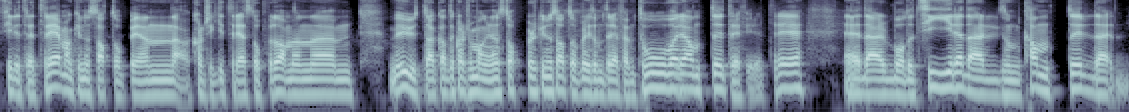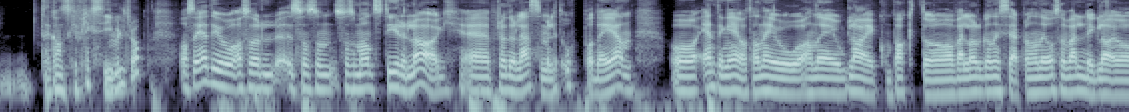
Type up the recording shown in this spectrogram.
4-3-3. Man kunne satt opp i en ja, Kanskje ikke tre stoppere, da, men eh, med uttak at det kanskje mangler en stopper. Kunne satt opp liksom 3-5-2-varianter, 3-4-3. eh, Det er både tiere, det er liksom kanter. Det er, det er ganske fleksibel tropp. Og så er det jo altså, sånn, som, sånn som han styrer lag. Jeg prøvde å lese meg litt opp på det igjen. Og en ting er jo at han er jo, han er jo glad i kompakt og velorganisert, men han er også veldig glad i å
